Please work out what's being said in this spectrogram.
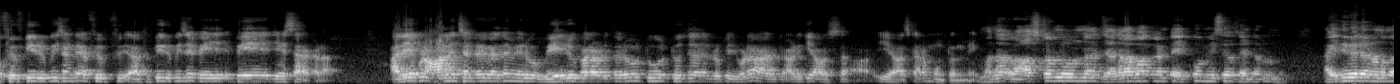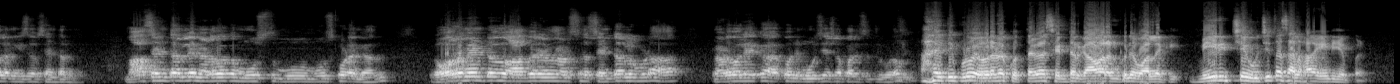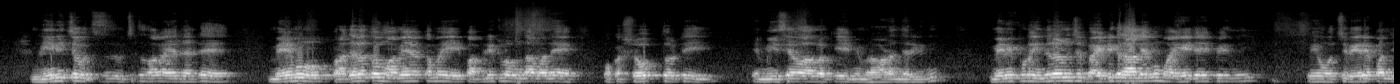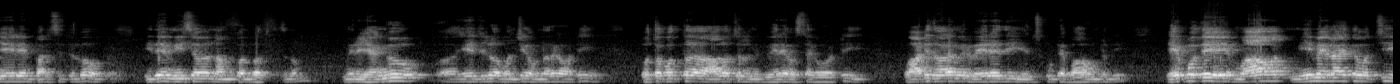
ఫిఫ్టీ రూపీస్ అంటే ఫిఫ్టీ ఫిఫ్టీ రూపీసే పే పే చేస్తారు అక్కడ. అదే ఇప్పుడు ఆన్లైన్ సెంటర్కి అయితే మీరు వెయ్యి రూపాయలు అడుగుతారు. టూ టూ థౌసండ్ రూపీస్ కూడా అడిగే అవస- ఈ ఆస్కారం ఉంటుంది మన రాష్ట్రంలో ఉన్న జనాభా కంటే ఎక్కువ మీ సేవ సెంటర్లు ఉన్నాయి. ఐదు వేల రెండు వందల మీ సేవ సెంటర్లు ఉన్నాయి. మా సెంటర్లే నడవక మూస్తూ మూ- మూసుకోవడం కాదు. గవర్నమెంట్ ఆధ్వర్యంలో నడుస్తున్న సెంటర్లు కూడా నడవలేక కొన్ని మూసేసిన పరిస్థితులు కూడా ఉన్నాయి. అయితే ఇప్పుడు ఎవరైనా కొత్తగా సెంటర్ కావాలనుకునే వాళ్ళకి మీరిచ్చే ఉచిత సలహా ఏంటి చెప్పండి? నేనిచ్చే ఉచిత సలహా ఏంటంటే మేము ప్రజలతో మమేకమై పబ్లిక్లో ఉందామనే ఒక షోక్ తోటి మీ సేవలోకి మేము రావడం జరిగింది. మేము ఇప్పుడు ఇందులో నుంచి బయటికి రాలేము మా ఏజ్ అయిపోయింది. మేము వచ్చి వేరే పని చేయలేని పరిస్థితుల్లో ఇదే మీ సేవను నమ్ముకొని బతుకుతున్నాం. మీరు యంగ్ ఏజ్లో మంచిగా ఉన్నారు కాబట్టి కొత్త కొత్త ఆలోచనలు మీకు వేరే వస్తాయి కాబట్టి వాటి ద్వారా మీరు వేరేది ఎంచుకుంటే బాగుంటుంది. లేకపోతే మా మేము ఎలా అయితే వచ్చి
